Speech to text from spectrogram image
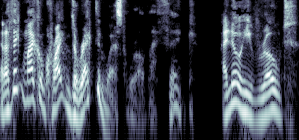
And i think michael crichton directed westworld i think. I know he wrote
